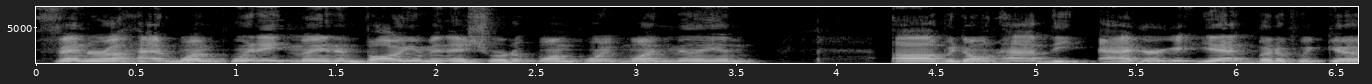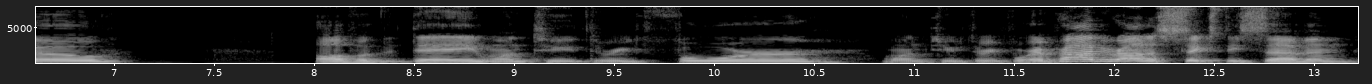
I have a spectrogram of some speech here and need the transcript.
FINRA had 1.8 million in volume and they shorted 1.1 million. Uh, we don't have the aggregate yet, but if we go off of the day, one, two, three, four, one, two, three, four, it'd probably around a 67,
